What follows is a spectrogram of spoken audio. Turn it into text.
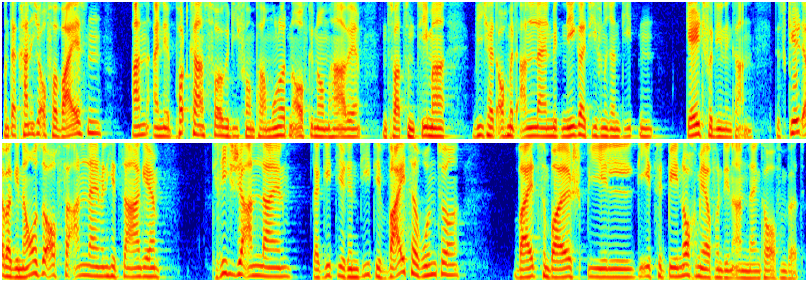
und da kann ich auch verweisen an eine Podcast-Folge, die ich vor ein paar Monaten aufgenommen habe, und zwar zum Thema, wie ich halt auch mit Anleihen mit negativen Renditen Geld verdienen kann. Das gilt aber genauso auch für Anleihen, wenn ich jetzt sage, griechische Anleihen, da geht die Rendite weiter runter, weil zum Beispiel die EZB noch mehr von den Anleihen kaufen wird.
